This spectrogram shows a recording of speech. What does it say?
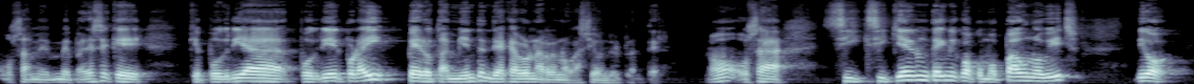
O sea, me, parece que, podría, podría, ir por ahí, pero también tendría que haber una renovación del plantel, ¿no? O sea, si, si quieren un técnico como Paunovic, digo,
